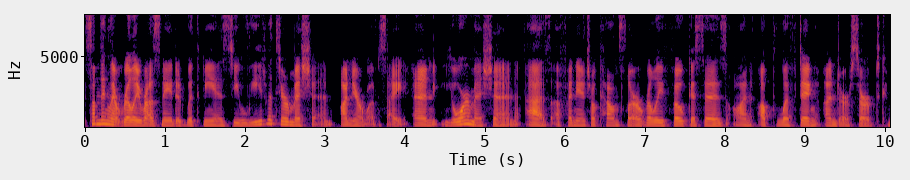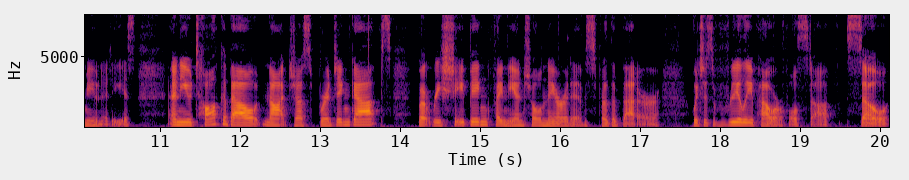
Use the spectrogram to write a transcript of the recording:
something that really resonated with me is you lead with your mission on your website. And your mission as a financial counselor really focuses on uplifting underserved communities. And you talk about not just bridging gaps, but reshaping financial narratives for the better, which is really powerful stuff. So,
